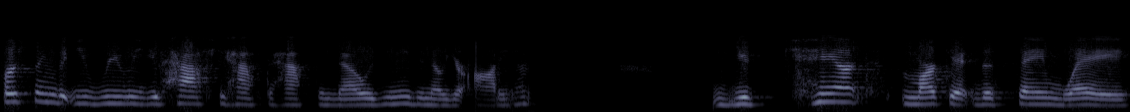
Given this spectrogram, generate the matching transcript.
First thing that you really, you have to, have to, have to know is you need to know your audience. You can't market the same way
